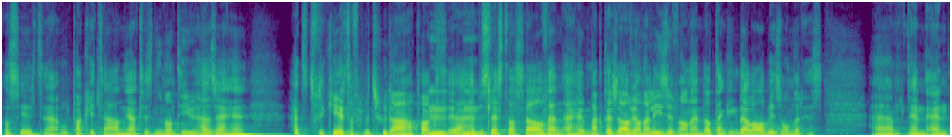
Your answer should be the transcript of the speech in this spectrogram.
passeert. Ja, hoe pak je het aan? Ja, het is niemand die u gaat zeggen, je hebt het verkeerd of je hebt het goed aangepakt. Mm, ja, je mm. beslist dat zelf en, en je maakt daar zelf je analyse van. En dat denk ik dat wel bijzonder is. Ehm, en, en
